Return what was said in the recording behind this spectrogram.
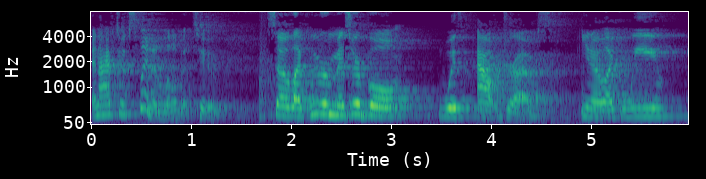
And I have to explain it a little bit too. So, like, we were miserable without drugs. You know, like, we,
